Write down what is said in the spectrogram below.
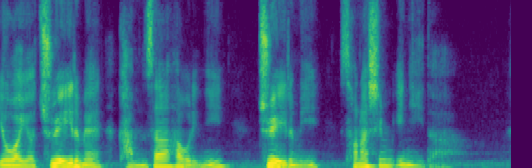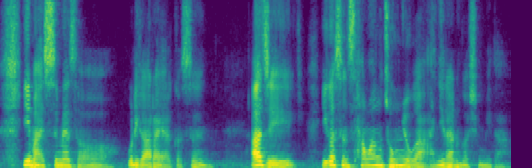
여호와여 주의 이름에 감사하오리니 주의 이름이 선하심이니이다. 이 말씀에서 우리가 알아야 할 것은 아직 이것은 상황 종료가 아니라는 것입니다.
